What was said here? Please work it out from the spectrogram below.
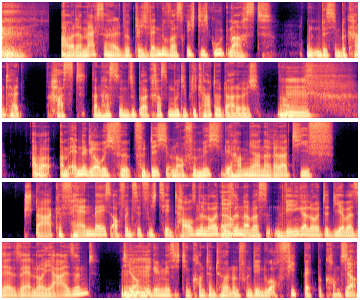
Aber da merkst du halt wirklich, wenn du was richtig gut machst und ein bisschen Bekanntheit hast, dann hast du einen super krassen Multiplikator dadurch. Ne? Mhm. Aber am Ende glaube ich für, für dich und auch für mich, wir haben ja eine relativ starke Fanbase, auch wenn es jetzt nicht zehntausende Leute Ja. sind, aber es sind weniger Leute, die aber sehr, sehr loyal sind, die auch Mhm. regelmäßig den Content hören und von denen du auch Feedback bekommst. Ja,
